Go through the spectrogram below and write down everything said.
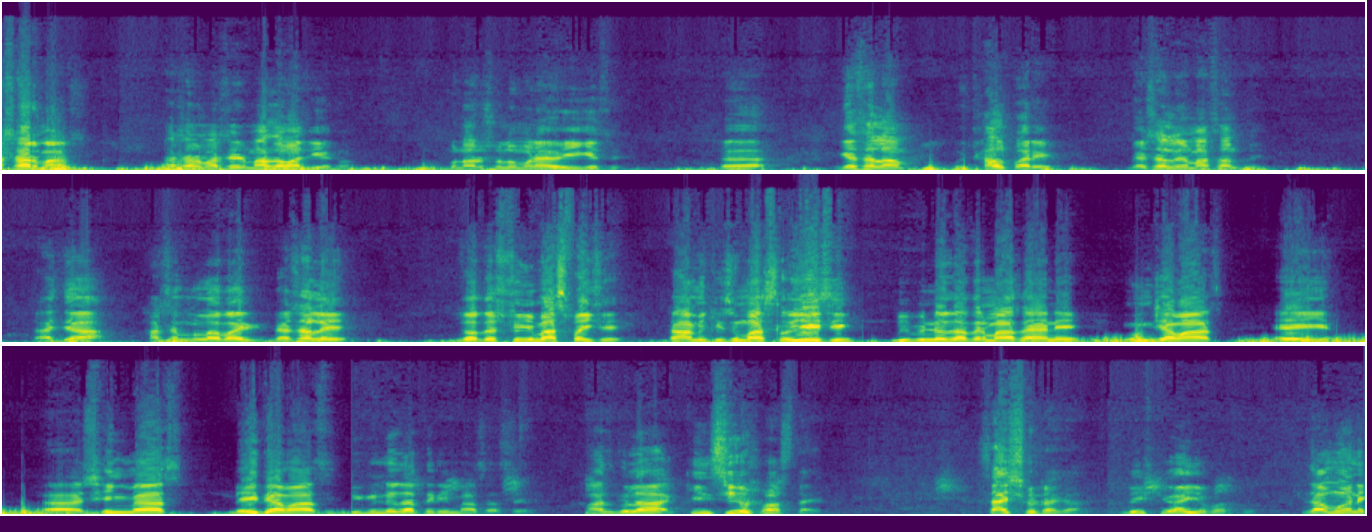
আষাঢ় মাস। আষাঢ় মাসের মাঝামাঝি এখন। পনেরো ষোলো মনে হয় হয়ে গেছে। তা গেছিলাম ওই খাল পারে ভেসালের মাছ আনতে। তাই যা হাসেমুল্লা ভাই ভেসালে যথেষ্টই মাছ পাইছে। তা আমি কিছু মাছ লইয়েছি বিভিন্ন জাতের মাছ এখানে গুঞ্জা মাছ, এই শিং মাছ, ভেইদা মাছ, বিভিন্ন জাতেরই মাছ আছে। মাছগুলা কিনছিও সস্তায়, চারশো টাকা, বৃষ্টিও আইয়ে পারতো। জামু আনে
